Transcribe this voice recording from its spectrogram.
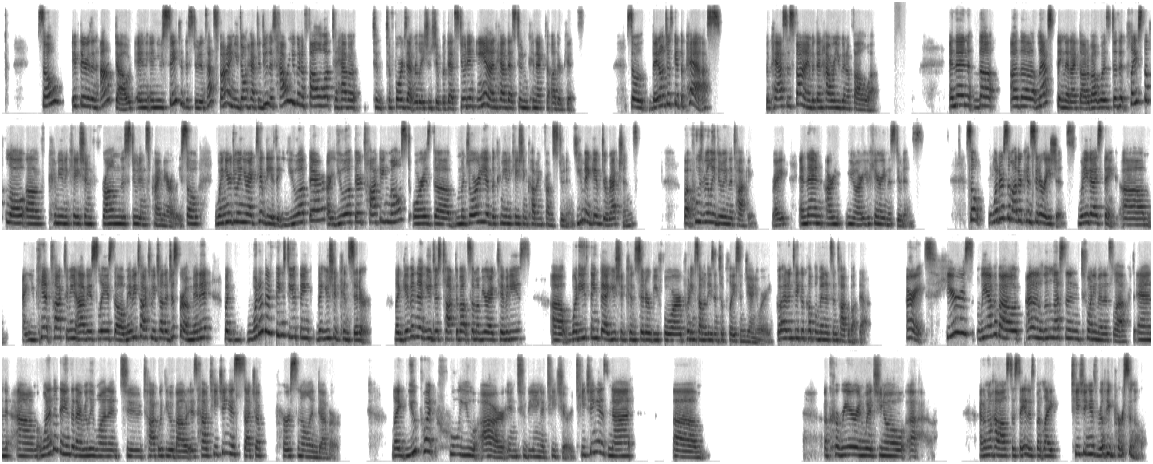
So if there is an opt out and, and you say to the students, that's fine, you don't have to do this, how are you going to follow up to have a to, to forge that relationship with that student and have that student connect to other kids? So they don't just get the pass. The pass is fine, but then how are you going to follow up? And then the uh, the last thing that I thought about was does it place the flow of communication from the students primarily? So when you're doing your activity, is it you up there? Are you up there talking most, or is the majority of the communication coming from students? You may give directions, but who's really doing the talking, right? And then are you know are you hearing the students? So what are some other considerations? What do you guys think? Um, you can't talk to me, obviously. So maybe talk to each other just for a minute. But what other things do you think that you should consider? Like, given that you just talked about some of your activities, uh, what do you think that you should consider before putting some of these into place in January? Go ahead and take a couple minutes and talk about that. All right, here's, we have about, I don't know, a little less than 20 minutes left. And um, one of the things that I really wanted to talk with you about is how teaching is such a personal endeavor. Like you put who you are into being a teacher. Teaching is not um, a career in which, you know, uh, I don't know how else to say this, but like teaching is really personal.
